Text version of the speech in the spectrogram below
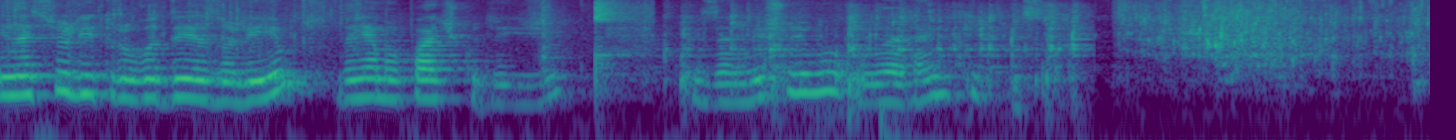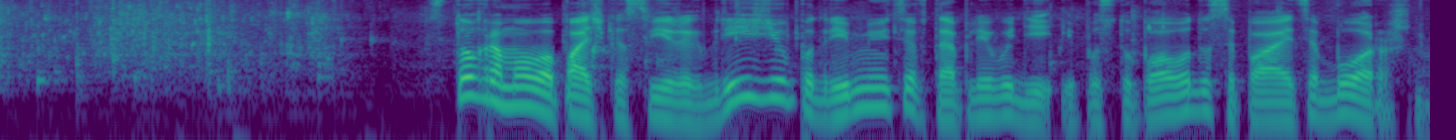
І на цю літру води з олієм даємо пачку дріжджі і замішуємо у легеньке тісто. 100-грамова пачка свіжих дріжджів подрібнюється в теплій воді і поступово досипається борошно.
